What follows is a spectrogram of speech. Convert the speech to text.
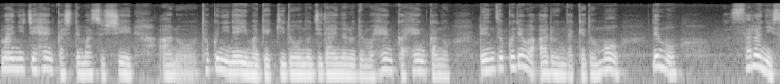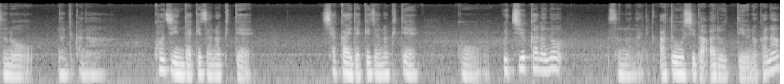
毎日変化してますしあの特にね今激動の時代なのでも変化変化の連続ではあるんだけどもでもさらにその何て言うかな個人だけじゃなくて社会だけじゃなくてこう宇宙からのその何か後押しがあるっていうのかなっ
